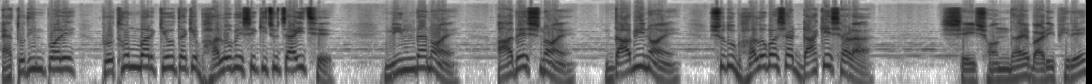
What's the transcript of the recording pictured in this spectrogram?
এতদিন পরে প্রথমবার কেউ তাকে ভালোবেসে কিছু চাইছে। নিন্দা নয়, আদেশ নয় দাবি নয়, শুধু ভালোবাসার ডাকে ছাড়া সেই সন্ধ্যায় বাড়ি ফিরে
